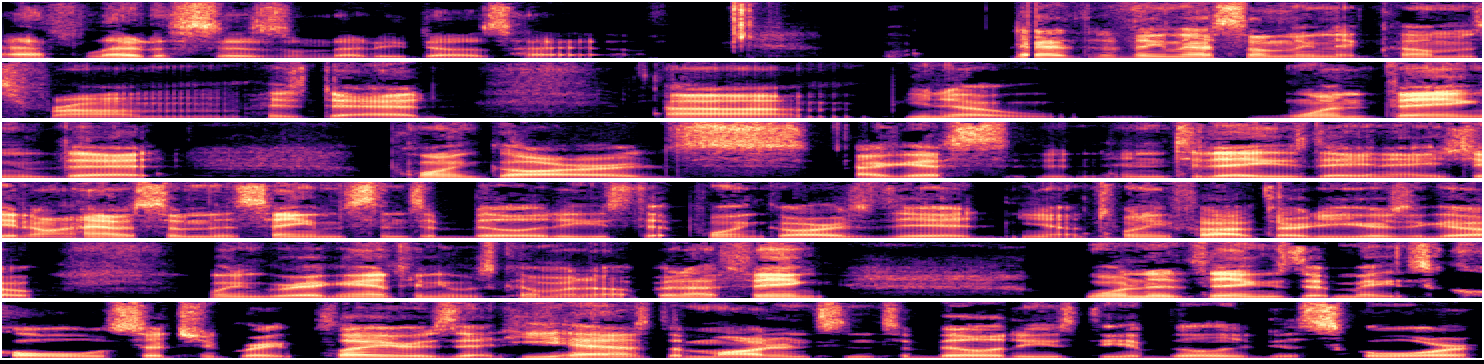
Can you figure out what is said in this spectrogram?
athleticism that he does have. I think that's something that comes from his dad. Um, you know, one thing that point guards, I guess, in today's day and age, they don't have some of the same sensibilities that point guards did, you know, 25, 30 years ago when Greg Anthony was coming up. And I think one of the things that makes Cole such a great player is that he has the modern sensibilities, the ability to score,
